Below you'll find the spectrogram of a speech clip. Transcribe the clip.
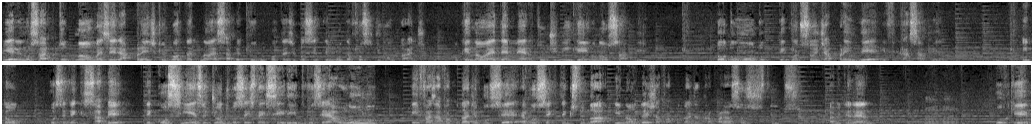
E ele não sabe tudo não, mas ele aprende que o importante não é saber tudo, o importante é você ter muita força de vontade porque não é demérito de ninguém o não saber. Todo mundo tem condições de aprender e ficar sabendo. Então, você tem que saber, ter consciência de onde você está inserido. Você é aluno, quem faz a faculdade é você, é você que tem que estudar. E não deixa a faculdade atrapalhar os seus estudos. Tá me entendendo? Uhum. Por quê?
